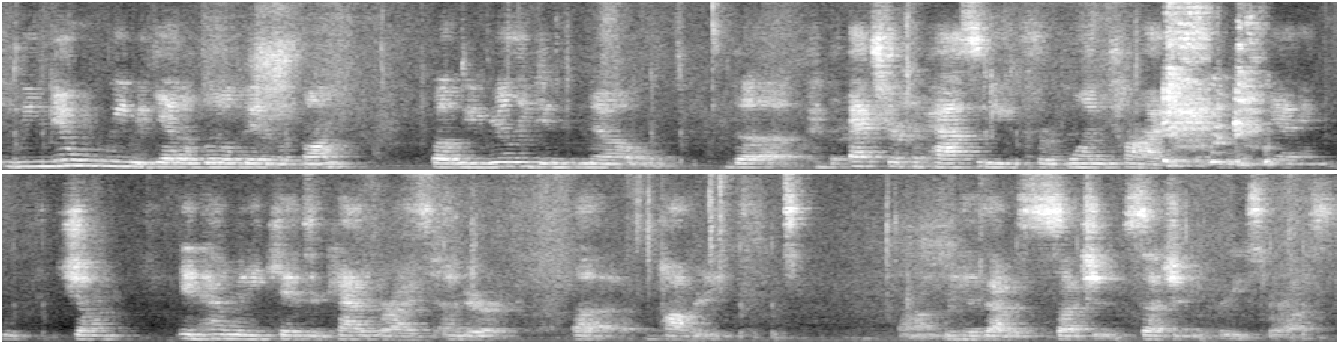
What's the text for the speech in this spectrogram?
we knew we would get a little bit of a bump, but we really didn't know the, the extra capacity for one time we were getting the jump in how many kids are categorized under, uh, poverty. Uh, because that was such a, such an increase for us.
